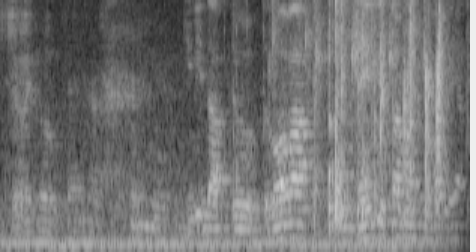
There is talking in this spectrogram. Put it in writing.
So I hope that. Uh, Give it up to, to Lova. Thank you so much.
